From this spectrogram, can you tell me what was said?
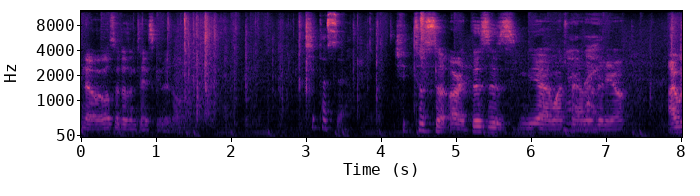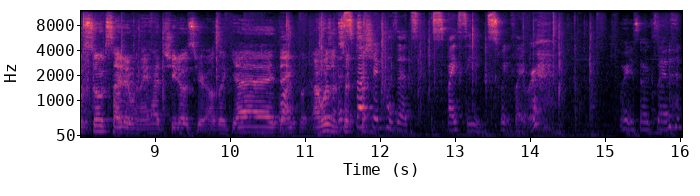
no, it also doesn't taste good at all. 치토스. Cheetos. Alright, this is yeah. I watched my Yeah, other right. video. I was so excited when they had Cheetos here. I was like, yay! Thank. I wasn't so. so Especially because it's spicy, sweet flavor. Were you so excited?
